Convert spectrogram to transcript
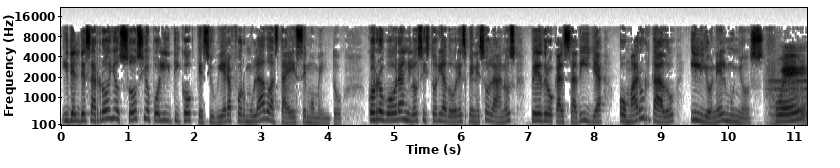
y del desarrollo sociopolítico que se hubiera formulado hasta ese momento corroboran los historiadores venezolanos Pedro Calzadilla, Omar Hurtado y Lionel Muñoz. Fue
